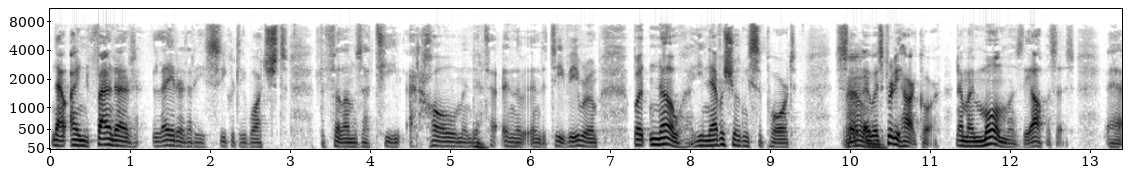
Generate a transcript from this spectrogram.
Now I found out later that he secretly watched the films at t- at home in the Yeah. te- in the in the TV room, but no, he never showed me support. So Oh. it was pretty hardcore. Now my mum was the opposite. Uh,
